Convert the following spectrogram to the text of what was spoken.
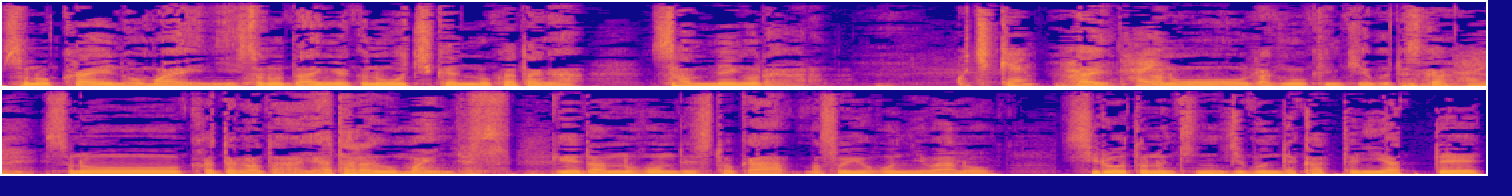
その会の前に、その大学の落研の方が3名ぐらいある。落研はい、はい、あの落語研究部ですか、はい、その方々やたらうまいんです。芸談の本ですとか、まあ、そういう本にはあの素人のうちに自分で勝手にやって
